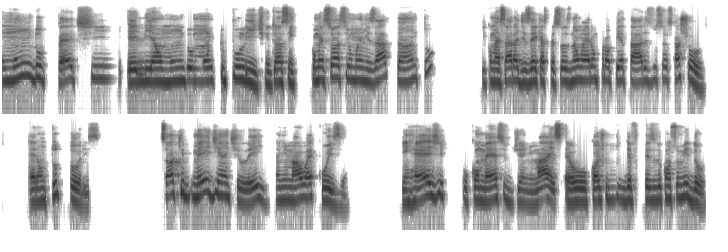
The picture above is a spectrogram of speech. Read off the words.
o mundo pet, ele é um mundo muito político. Então assim, começou a se humanizar tanto e começaram a dizer que as pessoas não eram proprietários dos seus cachorros, eram tutores. Só que mediante lei, animal é coisa. Quem rege o comércio de animais é o Código de Defesa do Consumidor.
